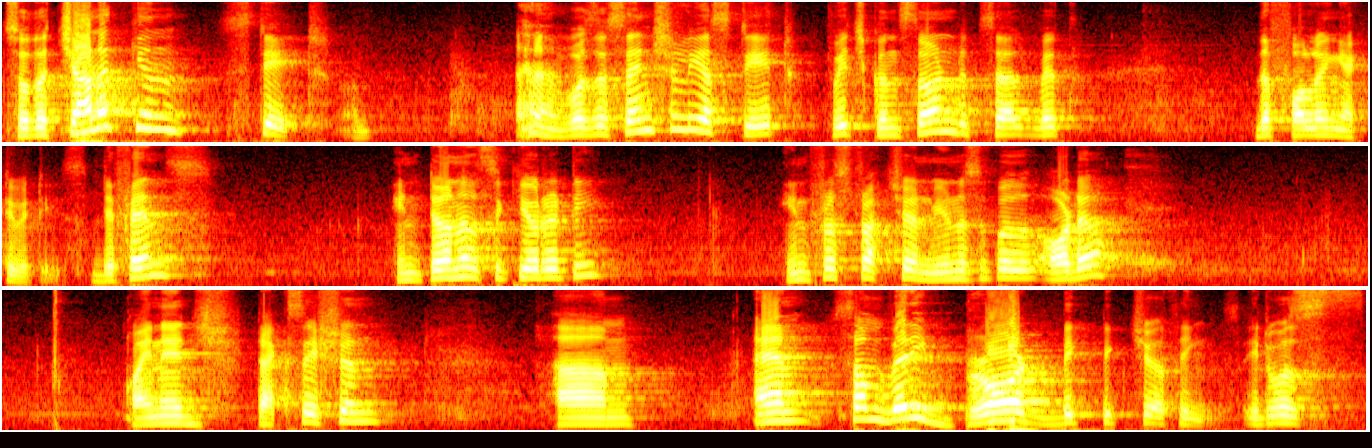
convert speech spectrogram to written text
So, the Chanakyan state was essentially a state which concerned itself with the following activities defense, internal security, infrastructure and municipal order, coinage, taxation, um, and some very broad big picture things. It was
